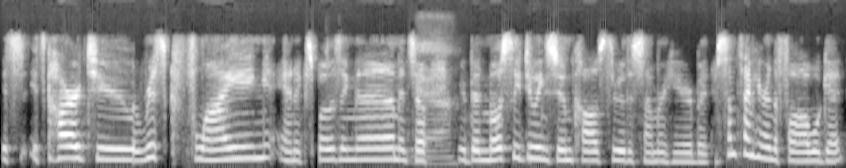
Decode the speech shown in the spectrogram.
it's, it's hard to risk flying and exposing them. And so yeah. we've been mostly doing Zoom calls through the summer here, but sometime here in the fall, we'll get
